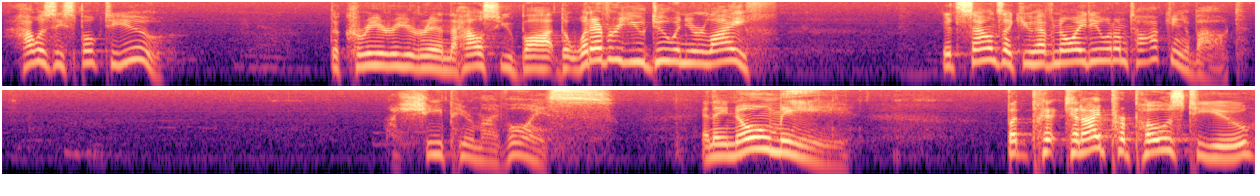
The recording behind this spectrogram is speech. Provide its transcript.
how has he spoke to you? The career you're in, the house you bought, the whatever you do in your life. It sounds like you have no idea what I'm talking about. My sheep hear my voice, and they know me. But p- can I propose to you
